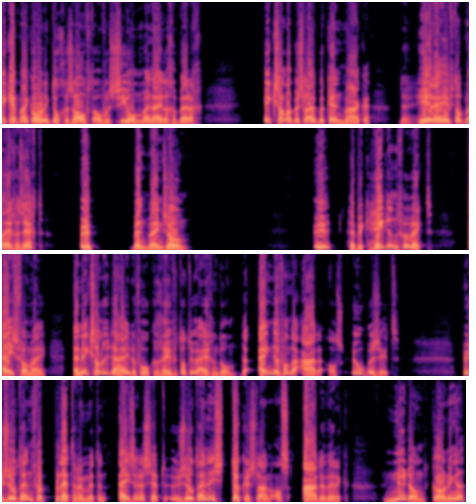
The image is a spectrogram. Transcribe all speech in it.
Ik heb mijn koning toch gezalfd over Sion, mijn heilige berg. Ik zal het besluit bekendmaken. De Heere heeft tot mij gezegd: U bent mijn zoon. U heb ik heden verwekt. Eis van mij, en ik zal u de heidevolken geven tot uw eigendom, de einde van de aarde als uw bezit. U zult hen verpletteren met een ijzeren scepter. U zult hen in stukken slaan als aardewerk. Nu dan, koningen,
